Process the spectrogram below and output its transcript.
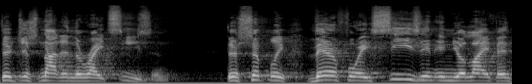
they're just not in the right season. They're simply there for a season in your life, and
